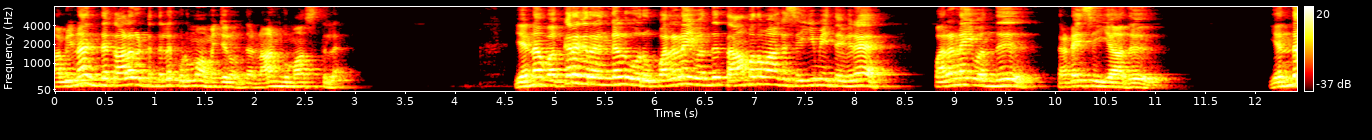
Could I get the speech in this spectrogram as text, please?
அப்படின்னா இந்த காலகட்டத்தில் குடும்பம் அமைஞ்சிடும் இந்த நான்கு மாசத்துல. ஏன்னா வக்கர கிரகங்கள் ஒரு பலனை வந்து தாமதமாக செய்யுமே தவிர பலனை வந்து தடை செய்யாது. எந்த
